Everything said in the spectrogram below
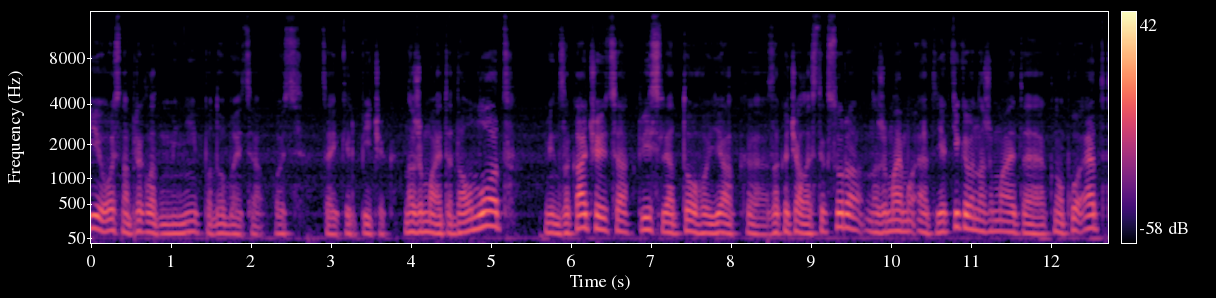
і ось, наприклад, мені подобається ось цей кирпичик. Нажимаєте Download, він закачується. Після того, як е, закачалась текстура, нажимаємо Add. Як тільки ви нажимаєте кнопку Add,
